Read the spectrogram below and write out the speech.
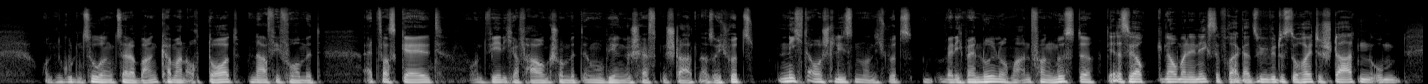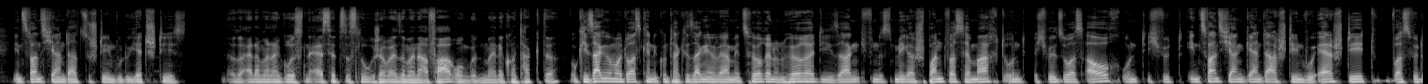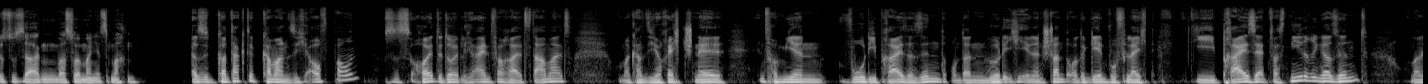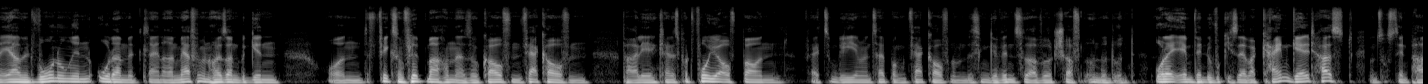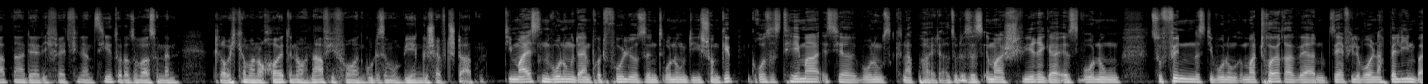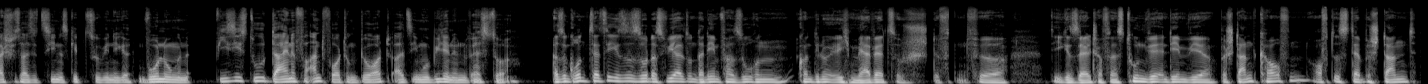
und einen guten Zugang zu der Bank, kann man auch dort nach wie vor mit etwas Geld und wenig Erfahrung schon mit Immobiliengeschäften starten. Also ich würde es nicht ausschließen und ich würde es, wenn ich bei Null nochmal anfangen müsste. Ja, das wäre auch genau meine nächste Frage. Also wie würdest du heute starten, um in 20 Jahren da zu stehen, wo du jetzt stehst? Also einer meiner größten Assets ist logischerweise meine Erfahrung und meine Kontakte. Okay, sagen wir mal, du hast keine Kontakte. Sagen wir, wir haben jetzt Hörerinnen und Hörer, die sagen, ich finde es mega spannend, was er macht und ich will sowas auch und ich würde in 20 Jahren gern da stehen, wo er steht. Was würdest du sagen, was soll man jetzt machen? Also Kontakte kann man sich aufbauen. Es ist heute deutlich einfacher als damals und man kann sich auch recht schnell informieren, wo die Preise sind. Und dann würde ich eben in Standorte gehen, wo vielleicht die Preise etwas niedriger sind und dann eher mit Wohnungen oder mit kleineren Mehrfamilienhäusern beginnen und Fix und Flip machen, also kaufen, verkaufen, parallel ein kleines Portfolio aufbauen, vielleicht zum gegebenen Zeitpunkt verkaufen, um ein bisschen Gewinn zu erwirtschaften und und und. Oder eben, wenn du wirklich selber kein Geld hast und suchst den Partner, der dich vielleicht finanziert oder sowas und dann, glaube ich, kann man auch heute noch nach wie vor ein gutes Immobiliengeschäft starten. Die meisten Wohnungen in deinem Portfolio sind Wohnungen, die es schon gibt. Ein großes Thema ist ja Wohnungsknappheit. Also, dass es immer schwieriger ist, Wohnungen zu finden, dass die Wohnungen immer teurer werden. Sehr viele wollen nach Berlin beispielsweise ziehen. Es gibt zu wenige Wohnungen. Wie siehst du deine Verantwortung dort als Immobilieninvestor? Also grundsätzlich ist es so, dass wir als Unternehmen versuchen, kontinuierlich Mehrwert zu stiften für die Gesellschaft. Das tun wir, indem wir Bestand kaufen. Oft ist der Bestand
